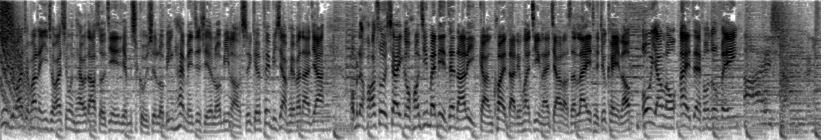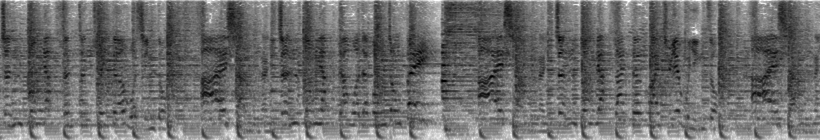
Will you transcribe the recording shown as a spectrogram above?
六九八九八零一九八新闻台为大家所见的节目是股市罗宾汉梅志学罗宾老师跟费比相陪伴大家。我们的华硕下一个黄金买点在哪里？赶快打电话进来加老师 Light 就可以了。欧阳龙爱在风中飞。爱像那一阵风呀，阵阵吹得我心动。爱像那一阵风呀，让我在风中飞。爱像那一阵风呀，来得快去也无影踪。爱像那一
